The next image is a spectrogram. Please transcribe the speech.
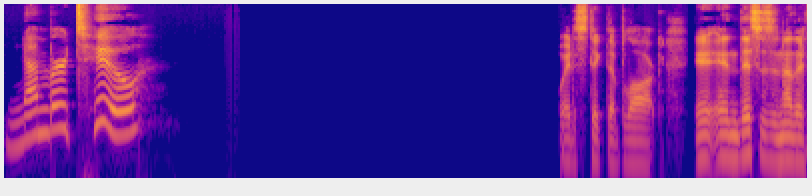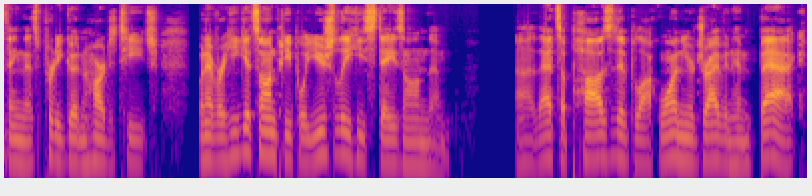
Number two. Way to stick the block. And, and this is another thing that's pretty good and hard to teach. Whenever he gets on people, usually he stays on them. Uh, that's a positive block. One, you're driving him back,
